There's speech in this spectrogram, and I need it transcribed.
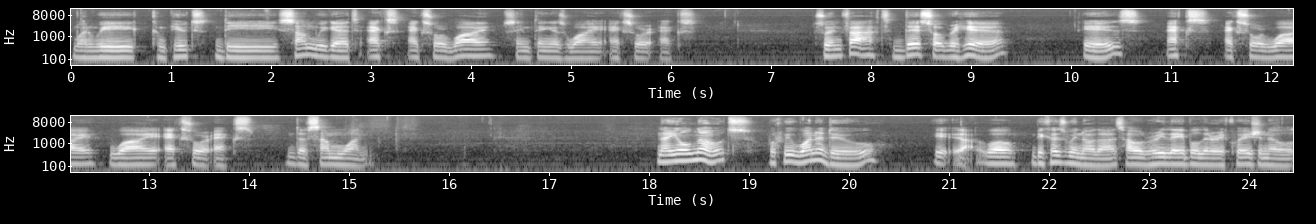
When we compute the sum, we get x XOR y, same thing as y XOR x. So in fact, this over here is x XOR y, y XOR x, the sum 1. Now you'll note what we want to do, uh, well, because we know that, I'll relabel their equation a,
